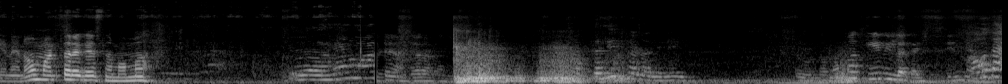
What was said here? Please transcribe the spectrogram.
ಏನೇನೋ ಮಾಡ್ತಾರೆ ಗೈಸ್ ನಮ್ಮಮ್ಮ. ನಮ್ಮಮ್ಮ ಏನಿಲ್ಲ ಗೈಸ್ ಹೌದಾ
